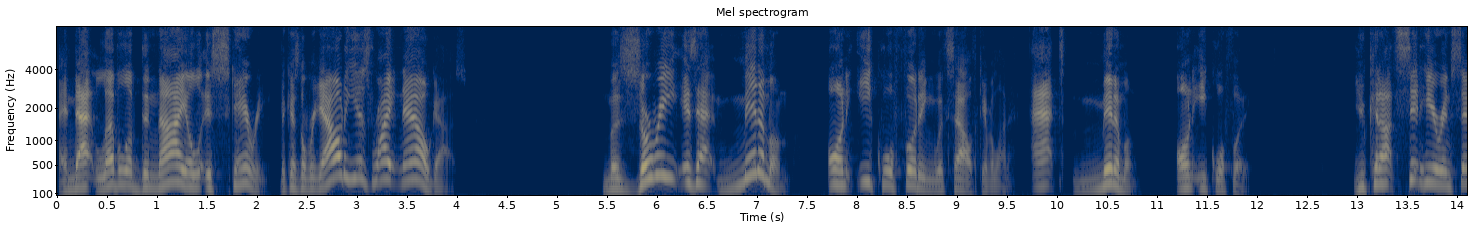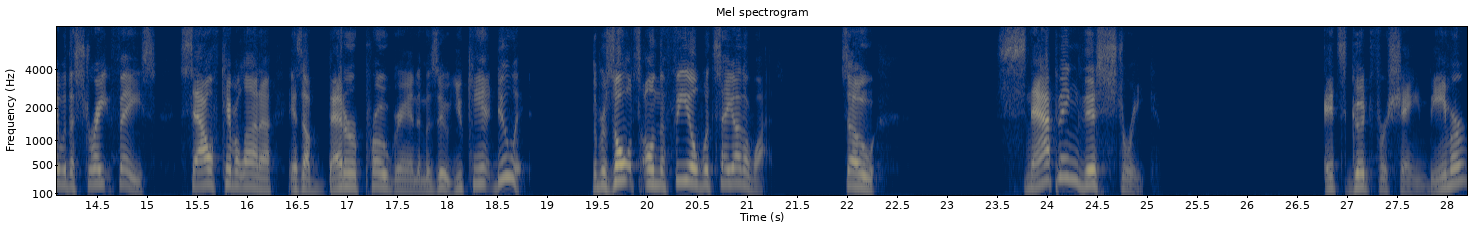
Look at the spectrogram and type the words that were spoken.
And that level of denial is scary because the reality is right now, guys, Missouri is at minimum on equal footing with South Carolina, at minimum on equal footing. You cannot sit here and say with a straight face South Carolina is a better program than Mizzou. You can't do it. The results on the field would say otherwise. So, snapping this streak, it's good for Shane Beamer.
